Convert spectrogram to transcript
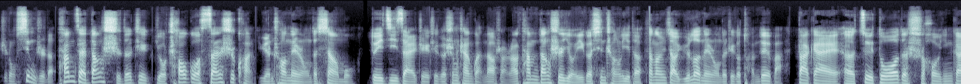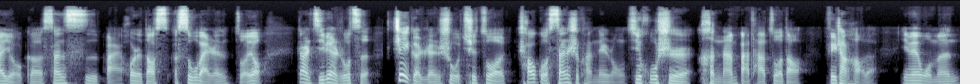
这种性质的。他们在当时的这有超过三十款原创内容的项目。堆积在这这个生产管道上，然后他们当时有一个新成立的，相当于叫娱乐内容的这个团队吧，大概呃最多的时候应该有个三四百或者到四四五百人左右。但是即便如此，这个人数去做超过三十款内容，几乎是很难把它做到非常好的，因为我们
